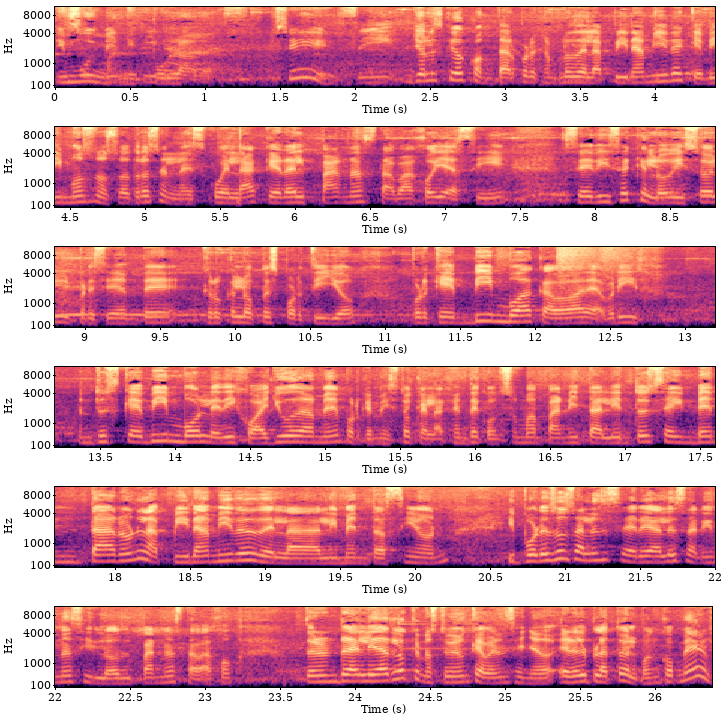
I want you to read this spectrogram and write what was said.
y muy Son mentiras. manipulado. Sí. Sí, yo les quiero contar, por ejemplo, de la pirámide que vimos nosotros en la escuela, que era el pan hasta abajo y así. Se dice que lo hizo el presidente, creo que López Portillo, porque Bimbo acababa de abrir. Entonces que Bimbo le dijo, ayúdame porque necesito que la gente consuma pan y tal. Y entonces se inventaron la pirámide de la alimentación y por eso salen cereales, harinas y los pan hasta abajo. Pero en realidad lo que nos tuvieron que haber enseñado era el plato del buen comer.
